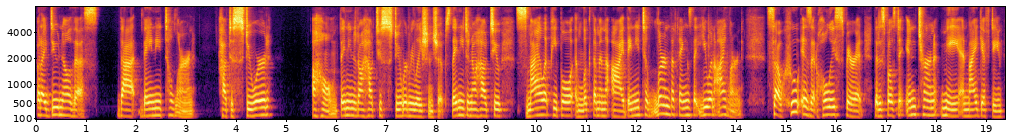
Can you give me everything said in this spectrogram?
But I do know this that they need to learn how to steward a home. They need to know how to steward relationships. They need to know how to smile at people and look them in the eye. They need to learn the things that you and I learned. So, who is it, Holy Spirit, that is supposed to intern me and my gifting?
